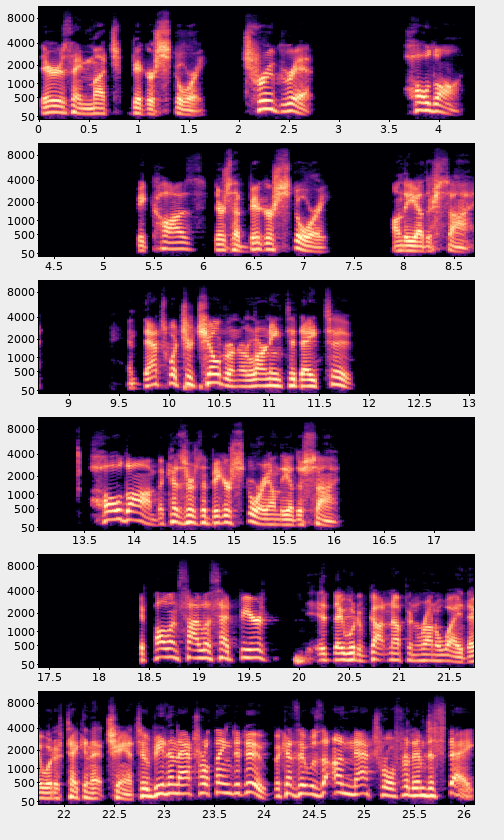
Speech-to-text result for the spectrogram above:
there is a much bigger story. True grit. Hold on because there's a bigger story on the other side. And that's what your children are learning today, too. Hold on because there's a bigger story on the other side. If Paul and Silas had fear, eh, they would have gotten up and run away. They would have taken that chance. It would be the natural thing to do because it was unnatural for them to stay.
